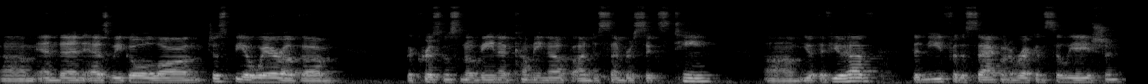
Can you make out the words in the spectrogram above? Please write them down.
Um, and then as we go along, just be aware of um, the Christmas novena coming up on December 16th. Um, you, if you have the need for the Sacrament of Reconciliation,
